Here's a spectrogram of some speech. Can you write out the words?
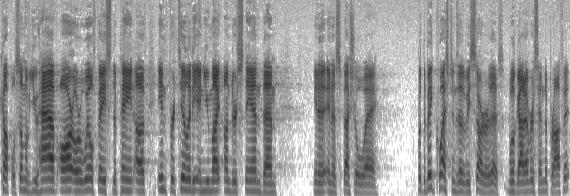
couple. Some of you have, are, or will face the pain of infertility, and you might understand them in a, in a special way. But the big questions as we start are this Will God ever send a prophet?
